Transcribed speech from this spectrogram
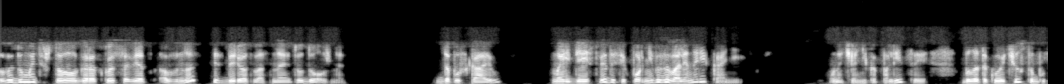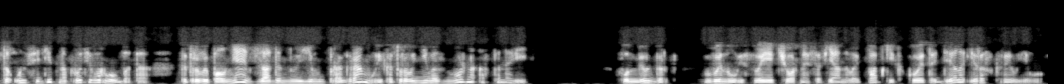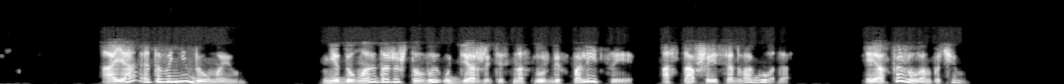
Вы думаете, что городской совет вновь изберет вас на эту должность? Допускаю. Мои действия до сих пор не вызывали нареканий. У начальника полиции было такое чувство, будто он сидит напротив робота, который выполняет заданную ему программу и которого невозможно остановить. Фон Мюльберг вынул из своей черной софьяновой папки какое-то дело и раскрыл его. А я этого не думаю. Не думаю даже, что вы удержитесь на службе в полиции оставшиеся два года. Я скажу вам почему.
